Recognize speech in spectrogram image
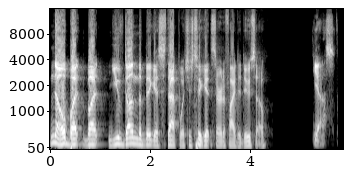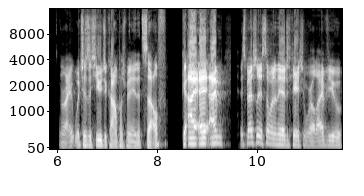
no, but but you've done the biggest step, which is to get certified to do so, Yes. right? Which is a huge accomplishment in itself. i i'm especially as someone in the education world, I view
